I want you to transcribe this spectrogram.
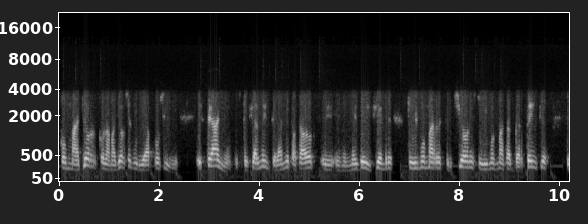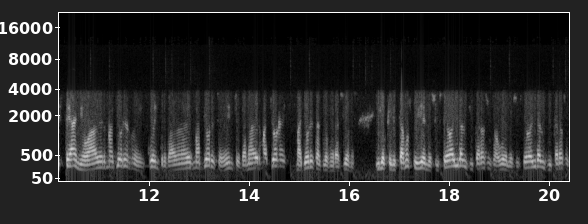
con mayor, con la mayor seguridad posible. Este año, especialmente el año pasado, eh, en el mes de diciembre, tuvimos más restricciones, tuvimos más advertencias. Este año va a haber mayores reencuentros, van a haber mayores eventos, van a haber mayores, mayores aglomeraciones. Y lo que le estamos pidiendo, si usted va a ir a visitar a sus abuelos, si usted va a ir a visitar a sus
